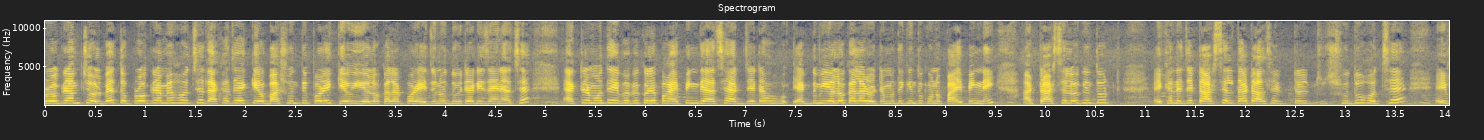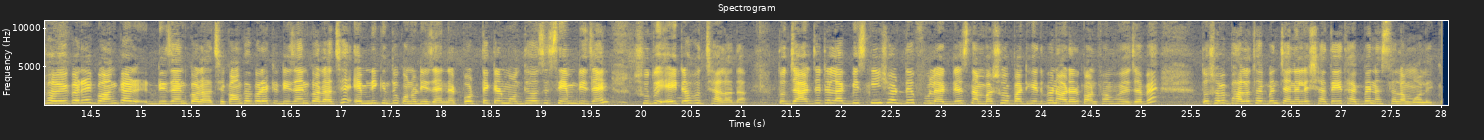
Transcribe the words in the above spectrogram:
প্রোগ্রাম চলবে। তো প্রোগ্রামে হচ্ছে দেখা যায় কেউ বাসন্তী পরে, কেউ ইয়েলো কালার পরে, এই জন্য দুইটা ডিজাইন আছে। একটার মধ্যে এইভাবে করে পাইপিং দেওয়া আছে, আর যেটা একদম ইয়েলো কালার ওইটার মধ্যে কিন্তু কোনো পাইপিং নেই। আর টার্সেলও কিন্তু এখানে যে টার্সেলটা টার্সেলটা শুধু হচ্ছে এইভাবে করে গঙ্কার ডিজাইন করা আছে, কঙ্কা করে একটা ডিজাইন করা আছে, এমনি কিন্তু কোনো ডিজাইন আর প্রত্যেকটার মধ্যে হচ্ছে সেম ডিজাইন শুধু এইটা হচ্ছে আলাদা। তো যার যেটা লাগবে স্ক্রিনশট দিয়ে ফুল অ্যাড্রেস নাম্বার সহ পাঠিয়ে দেবেন অর্ডার কনফার্ম হয়ে যাবে। তো সবাই ভালো থাকবেন চ্যানেলের সাথেই থাকবেন, আসসালামু আলাইকুম।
